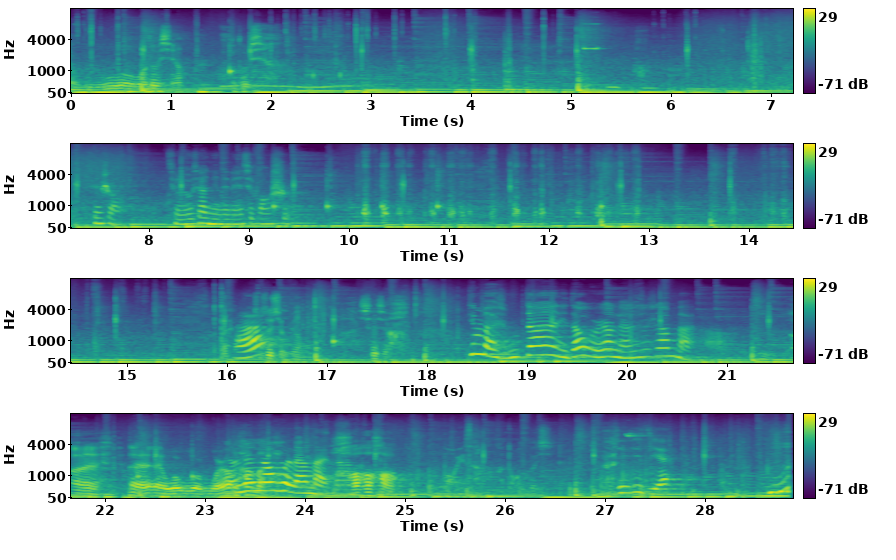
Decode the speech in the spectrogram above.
呃，我我都行，我都行。留下您的联系方式。啊这，小票。谢谢啊。你买什么单？你待会儿让梁珊珊买啊。哎哎哎，我我我让梁珊珊。会来买单。好好好，不好意思啊，喝多了。没关系。挤挤挤。嗯？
